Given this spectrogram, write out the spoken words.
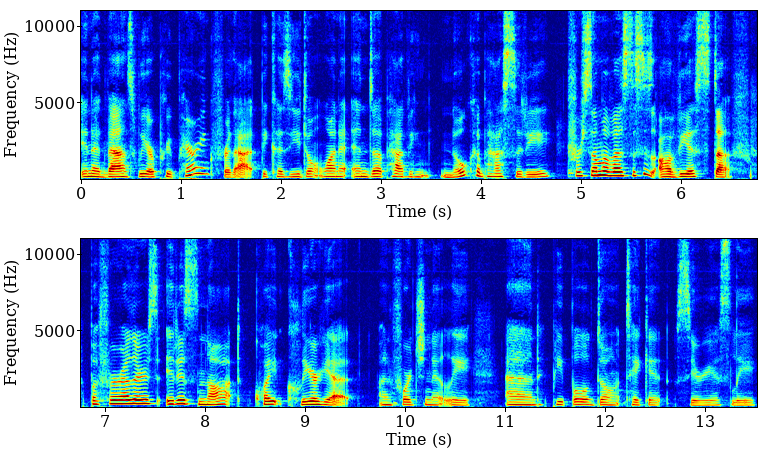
in advance, we are preparing for that because you don't want to end up having no capacity. For some of us, this is obvious stuff, but for others, it is not quite clear yet, unfortunately, and people don't take it seriously.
